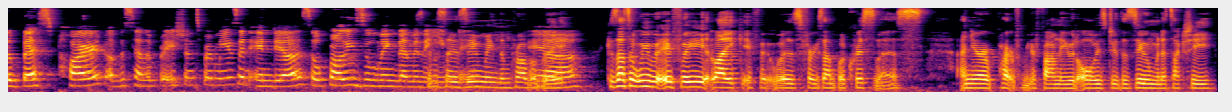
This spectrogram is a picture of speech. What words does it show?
the best part of the celebrations for me is in India. So probably zooming them in the evening. Say zooming them probably. Yeah. Because that's what we if we like if it was for example Christmas and you're apart from your family, you would always do the Zoom, and it's actually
